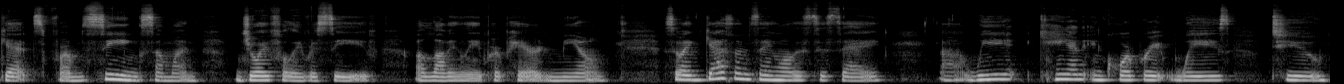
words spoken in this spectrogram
gets from seeing someone joyfully receive a lovingly prepared meal. So I guess I'm saying all this to say uh, we can incorporate ways to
